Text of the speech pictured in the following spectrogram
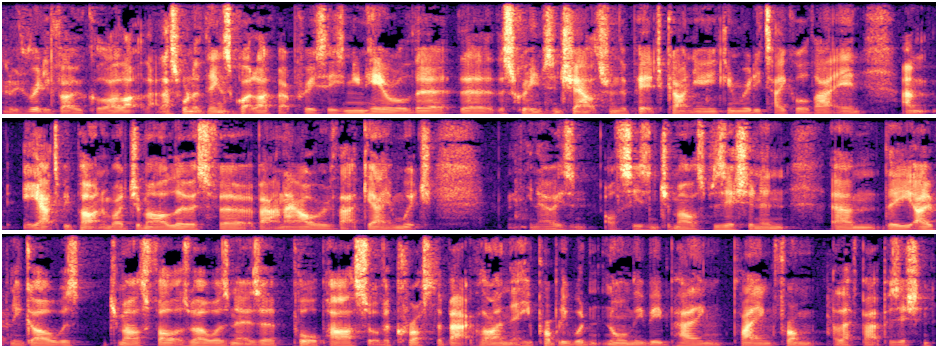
He was really vocal. I like that. That's one of the things I quite like about pre-season. You can hear all the, the, the screams and shouts from the pitch, can't you? You can really take all that in. Um, he had to be partnered by Jamal Lewis for about an hour of that game, which you know isn't obviously isn't Jamal's position. And um, the opening goal was Jamal's fault as well, wasn't it? As a poor pass sort of across the back line that he probably wouldn't normally be playing playing from a left back position.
